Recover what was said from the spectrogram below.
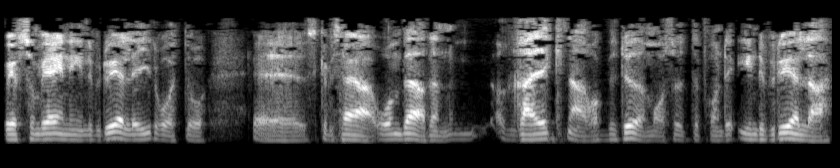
Och eftersom vi är en individuell idrott och eh, ska vi säga, omvärlden räknar och bedömer oss utifrån det individuella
